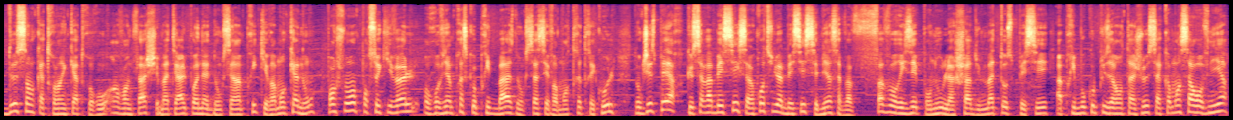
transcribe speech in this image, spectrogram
284 euros en vente flash chez Material.net. Donc c'est un prix qui est vraiment canon. Franchement, pour ceux qui veulent, on revient presque au prix de base, donc ça c'est vraiment très très cool. Donc j'espère que ça va baisser, que ça va continuer à baisser, c'est bien, ça va favoriser pour nous l'achat du matos PC à prix beaucoup plus avantageux, ça commence à revenir,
